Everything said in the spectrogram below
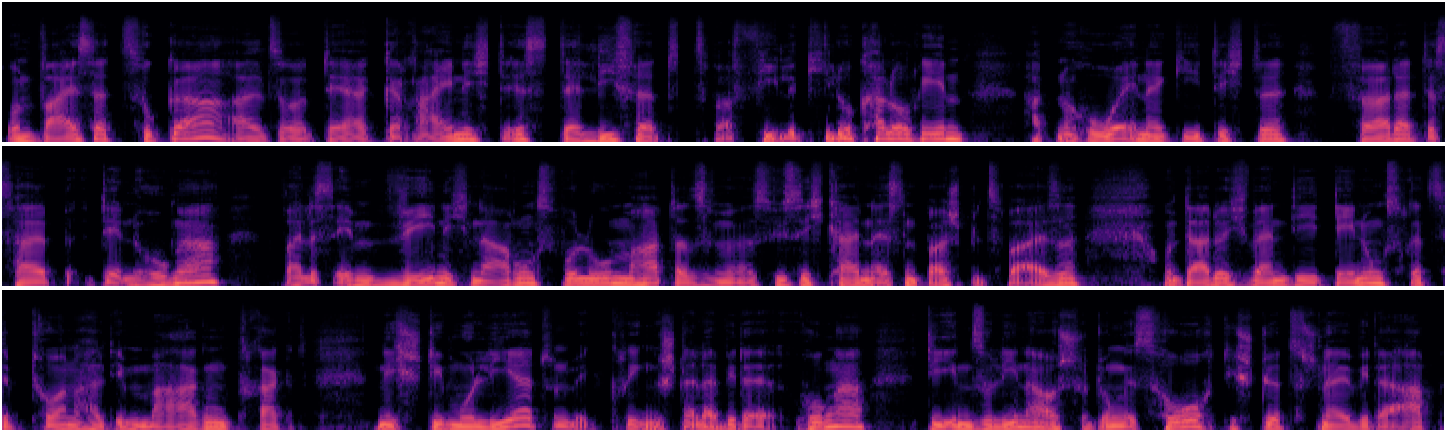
Und weißer Zucker, also der gereinigt ist, der liefert zwar viele Kilokalorien, hat eine hohe Energiedichte, fördert deshalb den Hunger, weil es eben wenig Nahrungsvolumen hat, also wenn wir Süßigkeiten essen beispielsweise. Und dadurch werden die Dehnungsrezeptoren halt im Magentrakt nicht stimuliert und wir kriegen schneller wieder Hunger. Die Insulinausschüttung ist hoch, die stürzt schnell wieder ab.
